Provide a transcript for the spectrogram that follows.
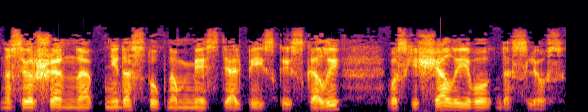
на совершенно недоступном месте Альпийской скалы, восхищала его до слез.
